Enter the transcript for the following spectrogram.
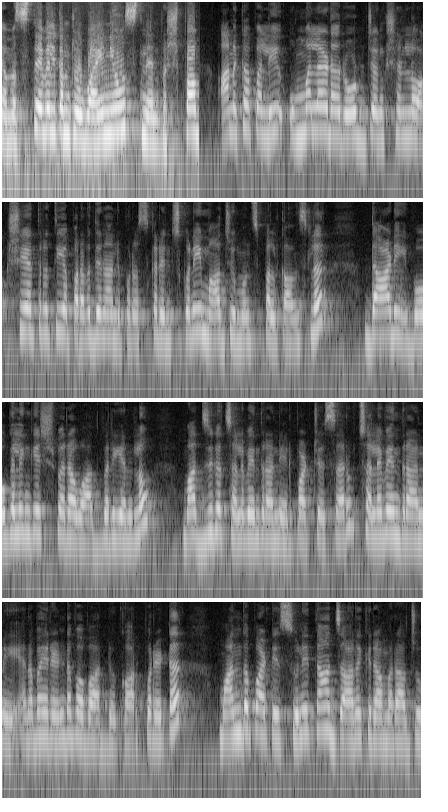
నమస్తే వెల్కమ్ టు వై న్యూస్. నేను పుష్ప. అనకాపల్లి ఉమ్మలాడ రోడ్ జంక్షన్లో అక్షయ తృతీయ పర్వదినాన్ని పురస్కరించుకుని మాజీ మున్సిపల్ కౌన్సిలర్ దాడి భోగలింగేశ్వరరావు ఆధ్వర్యంలో మజ్జిగ చలవేంద్రాన్ని ఏర్పాటు చేశారు. చలవేంద్రాన్ని ఎనభై రెండవ వార్డు కార్పొరేటర్ మందపాటి సునీత జానకి రామరాజు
